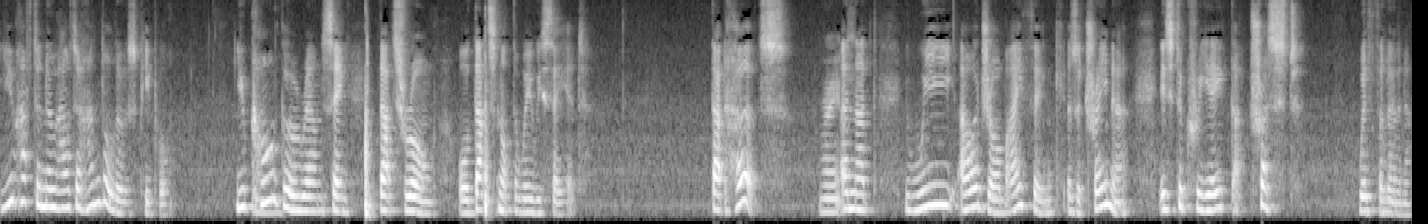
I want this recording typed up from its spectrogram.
You have to know how to handle those people. You can't go around saying, that's wrong or that's not the way we say it that hurts. Right. And that we, our job, I think, as a trainer, is to create that trust with the mm. learner.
